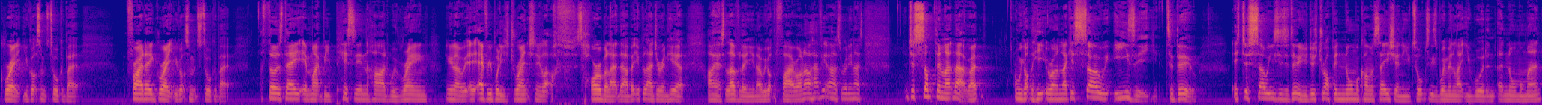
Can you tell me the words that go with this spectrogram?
Great, you got something to talk about. Friday, great, you got something to talk about. Thursday, it might be pissing hard with rain. You know, everybody's drenched, and you're like, oh, "It's horrible out there." I bet you're glad you're in here oh, yeah, it's lovely. You know, we got the fire on. Oh, have you? Oh, it's really nice. Just something like that, right? And we got the heater on. Like, it's so easy to do. It's just so easy to do. You just drop in normal conversation. You talk to these women like you would a normal man,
